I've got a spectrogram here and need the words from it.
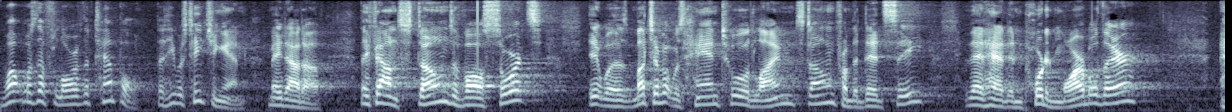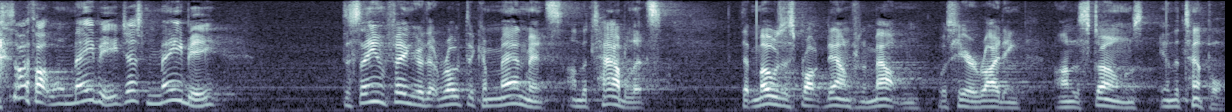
What was the floor of the temple that he was teaching in made out of? They found stones of all sorts. It was much of it was hand tooled limestone from the Dead Sea. That had imported marble there. And so I thought, well, maybe, just maybe, the same finger that wrote the commandments on the tablets that Moses brought down from the mountain was here writing on the stones in the temple.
